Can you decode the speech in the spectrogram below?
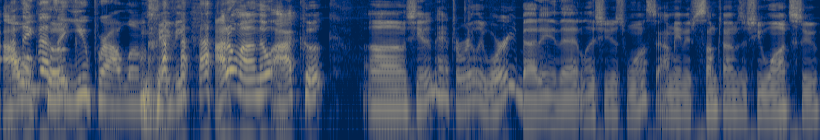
I, I, think that's a you problem. maybe. I don't mind though. I cook. Uh, she didn't have to really worry about any of that unless she just wants to. I mean, if sometimes if she wants to,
